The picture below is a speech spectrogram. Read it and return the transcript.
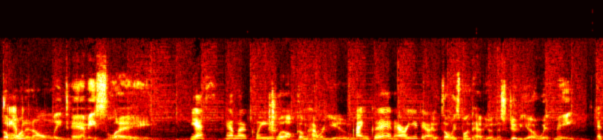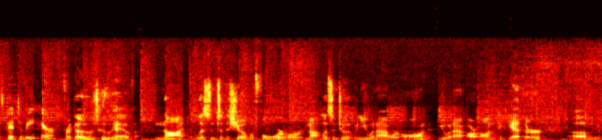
the Tammie. one and only Tammie Slay. Yes. Hello, Cleve. Welcome. How are you? I'm good. How are you doing? It's always fun to have you in the studio with me. It's good to be here. For those who have not listened to the show before or not listened to it when you and I were on, you and I are on together. Um,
